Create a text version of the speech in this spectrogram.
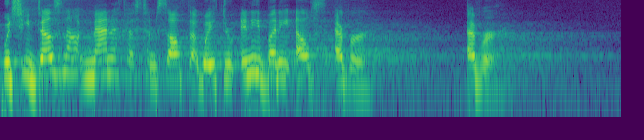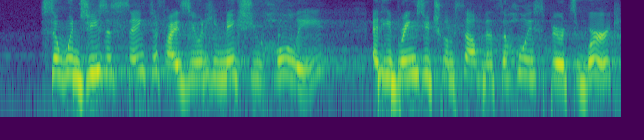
which He does not manifest Himself that way through anybody else ever. Ever. So when Jesus sanctifies you and he makes you holy and he brings you to himself, and that's the Holy Spirit's work,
